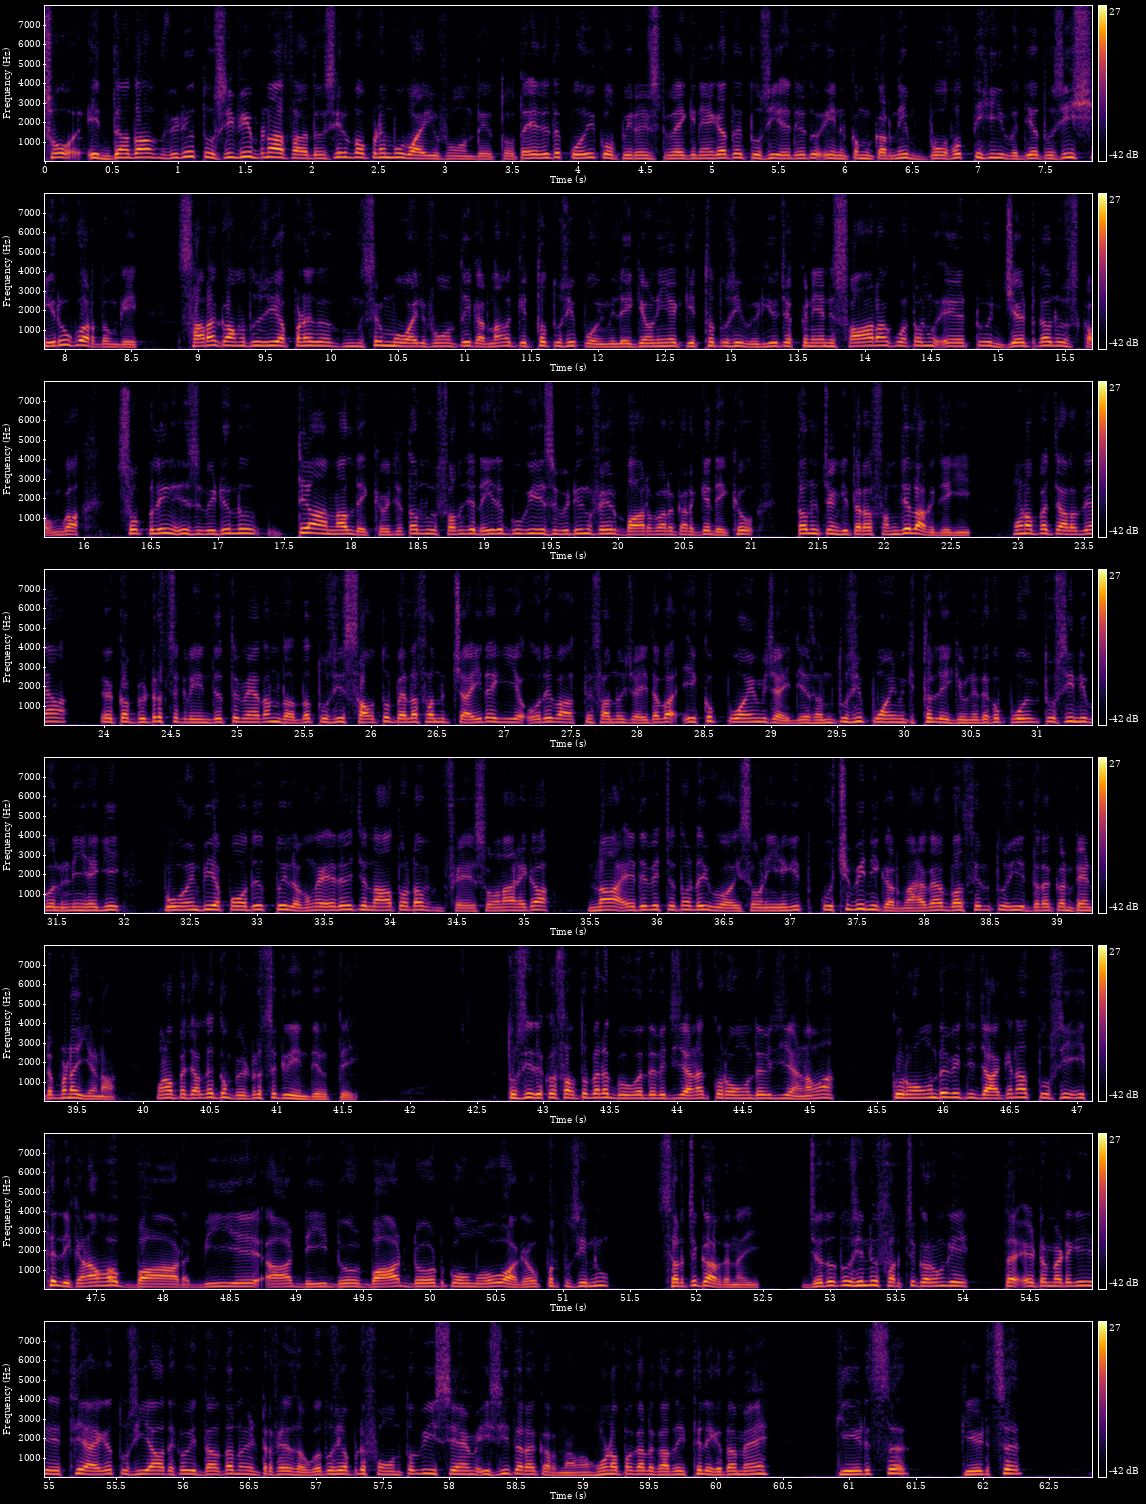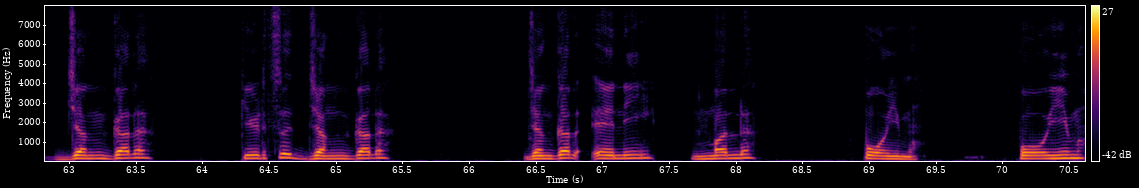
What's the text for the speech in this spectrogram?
ਸੋ ਇਦਾਂ ਦਾ ਵੀਡੀਓ ਤੁਸੀਂ ਵੀ ਬਣਾ ਸਕਦੇ ਹੋ ਸਿਰਫ ਆਪਣੇ ਮੋਬਾਈਲ ਫੋਨ ਦੇ ਉੱਤੋਂ ਤੇ ਇਹਦੇ ਤੇ ਕੋਈ ਕਾਪੀਰਾਈਟ ਸਟ੍ਰਾਈਕ ਨਹੀਂ ਹੈਗਾ ਤੇ ਤੁਸੀਂ ਇਹਦੇ ਤੋਂ ਇਨਕਮ ਕਰਨੀ ਬਹੁਤ ਹੀ ਵਧੀਆ ਤੁਸੀਂ ਸ਼ੁਰੂ ਕਰ ਦੋਗੇ। ਸਾਰਾ ਕੰਮ ਤੁਸੀਂ ਆਪਣੇ ਸਿਰਫ ਮੋਬਾਈਲ ਫੋਨ ਤੇ ਹੀ ਕਰਨਾ ਵਾ, ਕਿੱਥੋਂ ਤੁਸੀਂ ਪੋਇਮ ਲੈ ਕੇ ਆਉਣੀ ਹੈ ਕਿੱਥੋਂ ਤੁਸੀਂ ਵੀਡੀਓ ਚੱਕਣੀ ਹੈ ਸਾਰਾ ਕੁਝ ਤੁਹਾਨੂੰ A to Z ਤੁਹਾਨੂੰ ਸਿਖਾਊਂਗਾ। ਸੋ ਪਲੀਜ਼ ਇਸ ਵੀਡੀਓ ਨੂੰ ਧਿਆਨ ਨਾਲ ਦੇਖਿਓ, ਜੇ ਤੁਹਾਨੂੰ ਸਮਝ ਨਹੀਂ ਲੱਗੂਗੀ ਇਸ ਵੀਡੀਓ ਨੂੰ ਫੇਰ ਬਾਰ-ਬਾਰ ਕਰਕੇ ਦੇਖਿਓ, ਤੁਹਾਨੂੰ ਚੰਗੀ ਤਰ੍ਹਾਂ ਸਮਝ ਲੱਗ ਜੇਗੀ। ਹੁਣ ਆਪਾਂ ਚੱਲਦੇ ਹਾਂ ਕੰਪਿਊਟਰ ਸਕਰੀਨ ਦੇ ਉੱਤੇ ਮੈਂ ਤੁਹਾਨੂੰ ਦੱਸਦਾ, ਤੁਸੀਂ ਸਭ ਤੋਂ ਪਹਿਲਾਂ ਸਾਨੂੰ ਚਾਹੀਦਾ ਕੀ ਹੈ, ਉਹਦੇ ਵਾਸਤੇ ਸਾਨੂੰ ਚਾਹੀਦਾ ਵਾ ਇੱਕ ਪੋਇਮ ਚਾਹੀਦੀ ਹੈ ਸਾਨੂੰ। ਤੁਸੀਂ ਪੋਇਮ ਕਿੱਥੋਂ ਲੈ ਕੇ ਆਉਣੀ ਦੇਖੋ ਪੋਇਮ ਤੁਸੀਂ ਨਹੀਂ ਬੋਲਣੀ ਹੈਗੀ। ਪੋਇਮ ਵੀ ਆਪਾਂ ਉਹਦੇ ਉੱਤੇ ਹੀ ਲਵਾਂਗੇ, ਇਹਦੇ ਵਿੱਚ ਨਾ ਤੁਹਾਡਾ ਫੇਸ ਹੋਣਾ ਹੈਗਾ, ਨਾ ਇਹਦੇ ਵਿੱਚ ਤੁਹਾਡੀ ਵੌਇਸ ਹੋਣੀ ਹੈਗੀ ਕੁਝ ਵੀ ਨਹੀਂ ਕਰਨਾ ਹੈਗਾ, ਬਸ ਸਿਰਫ ਤੁਸੀਂ ਇਦਾਂ ਦਾ ਕੰਟੈਂਟ ਬਣਾਈ ਜਾਣਾ। ਹੁਣ ਆਪਾਂ ਚੱਲਦੇ ਕੰਪਿਊਟਰ ਸਕਰੀਨ ਦੇ ਉੱਤੇ। ਤੁਸੀਂ ਦੇਖੋ, ਸਭ ਤੋਂ ਪਹਿਲਾਂ ਗੂਗਲ ਦੇ ਵਿੱਚ ਜਾਣਾ ਕ੍ਰੋਮ ਦੇ ਵਿੱਚ ਜਾਣਾ ਵਾ। ਕ੍ਰੋਮ ਦੇ ਵਿੱਚ ਜਾ ਕੇ ਨਾ ਤੁਸੀਂ ਇੱਥੇ ਲਿਖਣਾ ਵਾ bard B A R D ਡੋ ਬਾੜ.com ਉਹ ਆ ਗਿਆ, ਉੱਪਰ ਤੁਸੀਂ ਇਹਨੂੰ ਸਰਚ ਕਰ ਦੇਣਾ ਜੀ। ਜਦੋਂ ਤੁਸੀਂ ਇਹਨੂੰ ਸਰਚ ਕਰੋਗੇ, ਤਾਂ ਆਟੋਮੈਟਿਕਲੀ ਇੱਥੇ ਆਏਗਾ, ਤੁਸੀਂ ਆਹ ਦੇਖੋ, ਇਦਾਂ ਤੁਹਾਨੂੰ ਇੰਟਰਫੇਸ ਆਊਗਾ, ਤੁਸੀਂ ਆਪਣੇ ਫੋਨ ਤੋਂ ਵੀ ਸੇਮ ਇਸੇ ਤਰ੍ਹਾਂ ਕਰਨਾ ਵਾ। ਹੁਣ ਆਪਾਂ ਗੱਲ ਕਰਦੇ, ਇੱਥੇ ਲਿਖਦਾ ਮੈਂ, kids kids jungle kids jungle jungle animal poem poem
